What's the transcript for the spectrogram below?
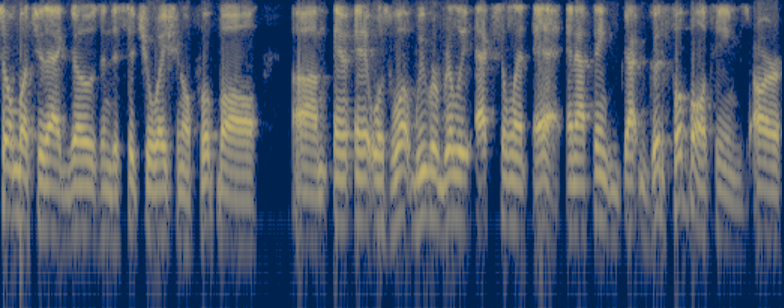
so much of that goes into situational football, um, and, and it was what we were really excellent at. And I think good football teams are.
